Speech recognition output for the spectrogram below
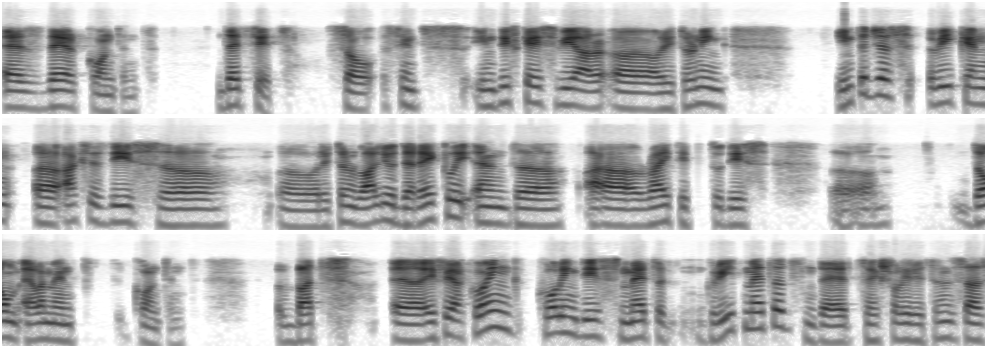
as their content. That's it. So since in this case we are uh, returning integers, we can uh, access this uh, return value directly and write it to this DOM element content. But uh, if we are calling, calling this method greet method that actually returns us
